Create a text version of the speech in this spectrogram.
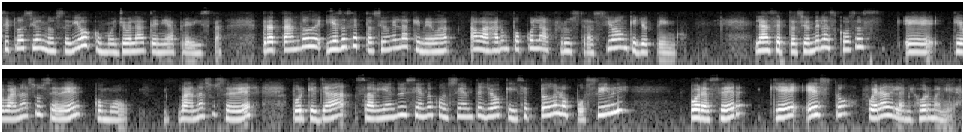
situación no se dio como yo la tenía prevista. Tratando de, y esa aceptación es la que me va a bajar un poco la frustración que yo tengo la aceptación de las cosas eh, que van a suceder como van a suceder porque ya sabiendo y siendo consciente yo que hice todo lo posible por hacer que esto fuera de la mejor manera.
